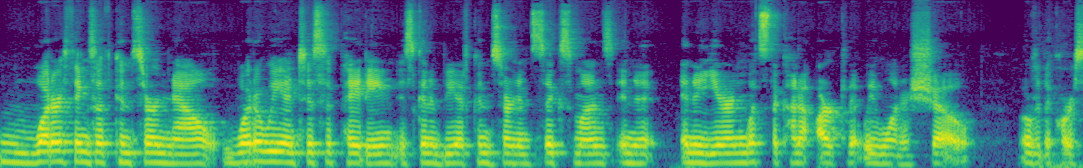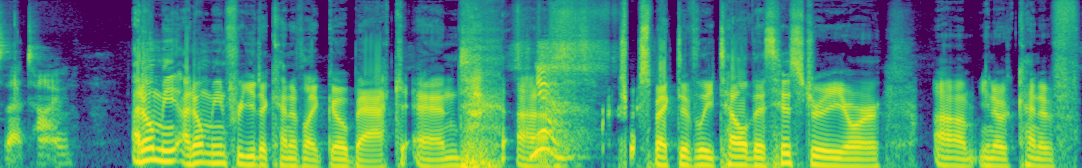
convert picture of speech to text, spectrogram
what are things of concern now? What are we anticipating is going to be of concern in six months, in a, in a year? And what's the kind of arc that we want to show over the course of that time? I don't mean I don't mean for you to kind of like go back and uh, yeah. prospectively tell this history or um, you know kind of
